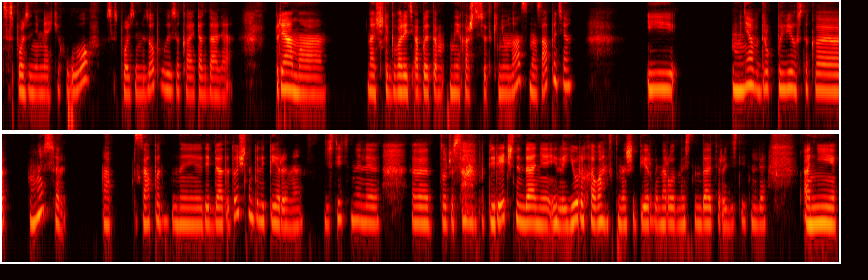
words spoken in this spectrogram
с использованием мягких углов, с использованием изопового языка и так далее. Прямо начали говорить об этом, мне кажется, все-таки не у нас, на Западе. И у меня вдруг появилась такая мысль, а западные ребята точно были первыми? Действительно ли э, тот же самый Поперечный Даня или Юра Хованский, наши первые народные стендаперы, действительно ли они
